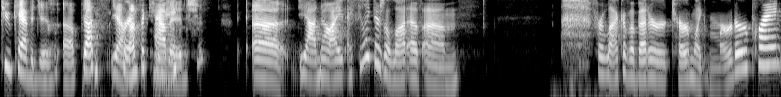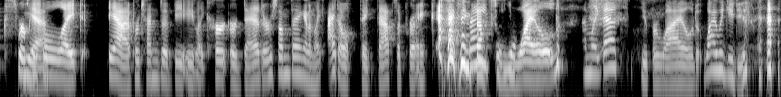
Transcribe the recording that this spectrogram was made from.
two cabbages up. That's yeah, prank that's a cabbage. Uh yeah, no, I, I feel like there's a lot of um for lack of a better term, like murder pranks where Yeah. people like yeah, pretend to be like hurt or dead or something. And I'm like, I don't think that's a prank. I think Right, that's wild. I'm like, that's super wild. Why would you do that?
